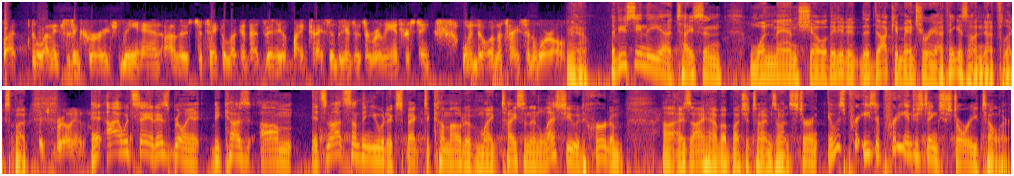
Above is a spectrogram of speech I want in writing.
But Lennox has encouraged me and others to take a look at that video of Mike Tyson because it's a really interesting window on the Tyson world. Yeah. Have you seen the uh, Tyson one man show? They did it. The documentary, I think, is on Netflix, but It's brilliant. it, I would say it is brilliant because um, it's not something you would expect to come out of Mike Tyson unless you had heard him, uh, as I have a bunch of times on Stern. It was pre- he's a pretty interesting storyteller.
